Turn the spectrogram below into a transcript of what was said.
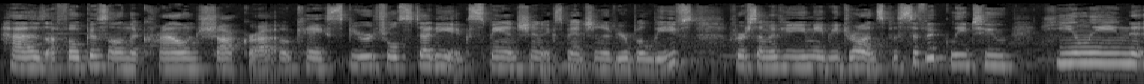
has a focus on the crown chakra. Okay, spiritual study, expansion, expansion of your beliefs. For some of you, you may be drawn specifically to healing,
